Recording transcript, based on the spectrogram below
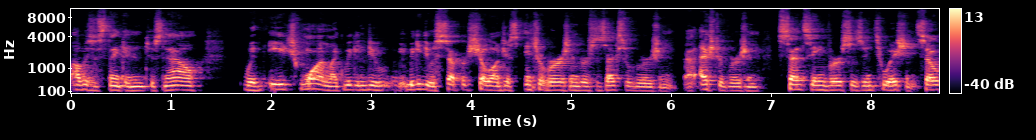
I was just thinking just now with each one like we can do we can do a separate show on just introversion versus extroversion uh, extroversion sensing versus intuition so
